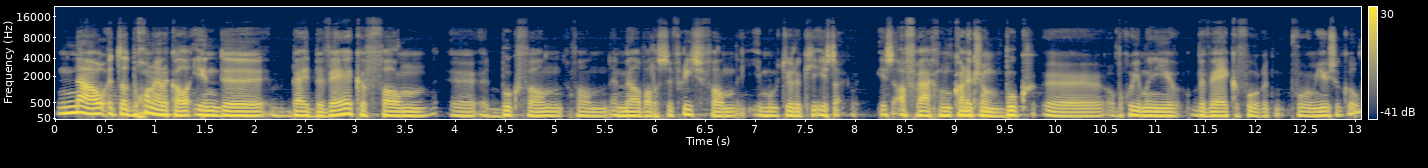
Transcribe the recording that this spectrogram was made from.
Nou, het, dat begon eigenlijk al in de, bij het bewerken van uh, het boek van, van Mel Wallis de Vries. Van, je moet natuurlijk je eerst, eerst afvragen hoe kan ik zo'n boek uh, op een goede manier bewerken voor, het, voor een musical.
